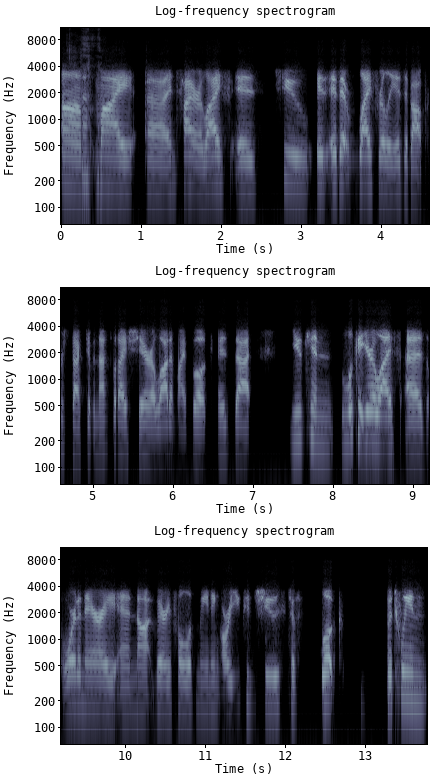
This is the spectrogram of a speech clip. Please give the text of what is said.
Um, my uh, entire life is to it, it, life really is about perspective, and that's what I share a lot in my book. Is that you can look at your life as ordinary and not very full of meaning, or you can choose to look between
